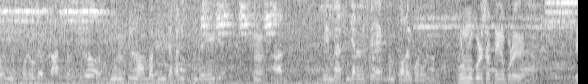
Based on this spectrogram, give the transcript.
ওই উপরে উঠে কাজ করছিল বিম ছিল লম্বা বিমটা খালি ঘুরে গেছে। হ্যাঁ। আর যে মেশিন চালাবে সে একদম তলায় পড়ে গেছে। হুড়মুড় করে সব ভেঙে পড়ে গেছে? হ্যাঁ। এ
